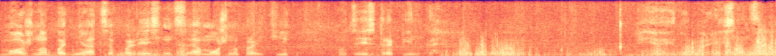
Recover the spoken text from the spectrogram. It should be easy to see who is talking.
Speaker 1: Можно подняться по лестнице, а можно пройти вот здесь тропинка. Я иду по лестнице.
